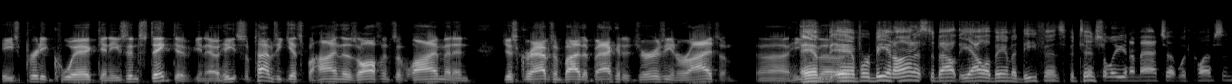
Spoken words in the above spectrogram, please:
He's pretty quick and he's instinctive. You know, he sometimes he gets behind those offensive linemen and just grabs them by the back of the jersey and rides them. Uh, and, uh, and if we're being honest about the Alabama defense potentially in a matchup with Clemson,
